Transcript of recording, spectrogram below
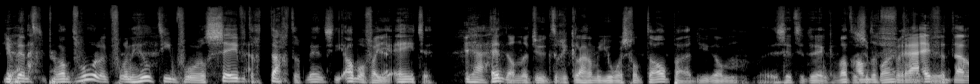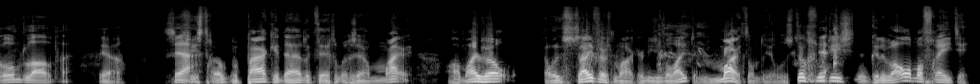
Je Ja. bent verantwoordelijk voor een heel team voor wel 70, 80 mensen die allemaal van je eten. Ja. En dan natuurlijk de reclamejongens van Talpa die dan eh, zitten te denken wat is handen het wrijvend daar rondlopen. Ja. Ja. Gisteren ook een paar keer duidelijk tegen me gezegd, maar al mij wel, de cijfers maken niet wel uit. Een marktaandeel. Als het ook goed is, dan kunnen we allemaal vreten.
